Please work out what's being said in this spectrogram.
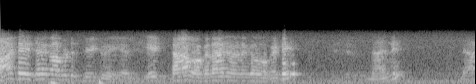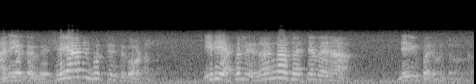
హాట్ వేసా కాబట్టి స్వీట్ వేయాలి. ఇట్లా ఒకదాని వెనక ఒకటి. దాన్ని దాని యొక్క విషయాన్ని గుర్తించుకోవడం ఇది అసలు నిజంగా సత్యమేనా? దీనికి పరిమితులు ఉన్నాయి.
